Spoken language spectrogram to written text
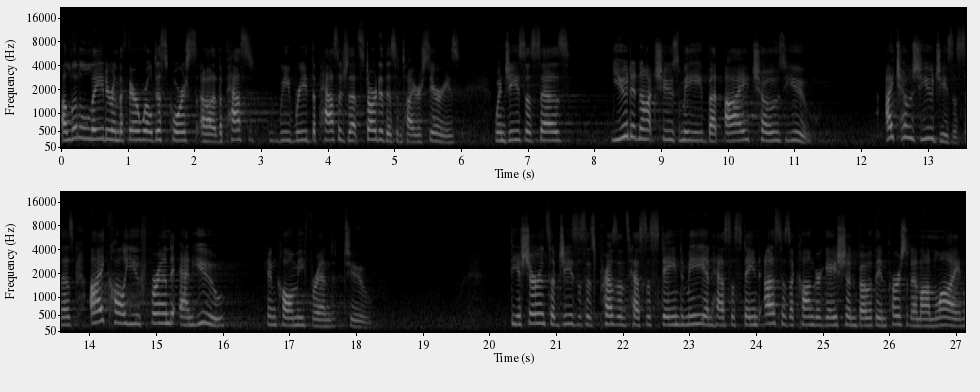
A little later in the farewell discourse, uh, the we read the passage that started this entire series when Jesus says, You did not choose me, but I chose you. I chose you, Jesus says. I call you friend, and you can call me friend too. The assurance of Jesus' presence has sustained me and has sustained us as a congregation, both in person and online,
